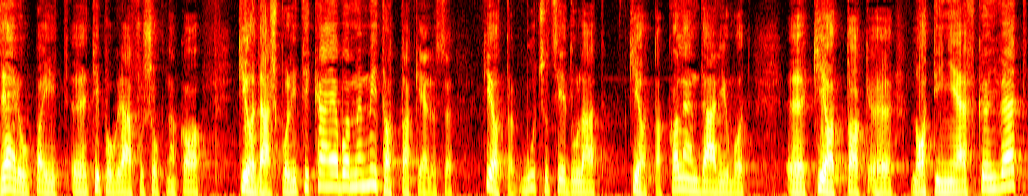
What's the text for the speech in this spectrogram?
európai tipográfusoknak a kiadás politikájában, mert mit adtak ki először? Kiadtak búcsúcédulát, kiadtak kalendáriumot, kiadtak latin nyelvkönyvet,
